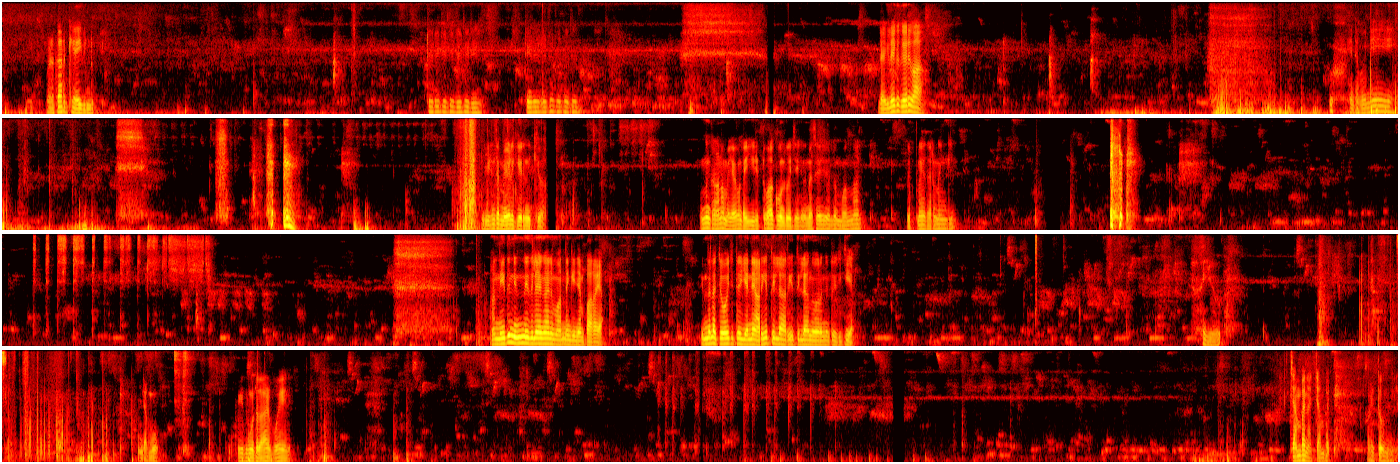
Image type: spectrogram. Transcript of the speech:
മഴക്കാറൊക്കെ ആയി വീണ്ടും. ലൈവിലേക്ക് കയറി വാ ഉഫ്, എന്റെ പൊന്നേ വീടിന്റെ മേളിൽ കയറി നിൽക്കുക. ഒന്നും കാണാൻ വയ്യ. അതുകൊണ്ട് ഈ ഇരുട്ടുവാക്ക് കൊണ്ടുവച്ചേക്കുന്നത് മെസ്സേജ് വല്ലതും വന്നാൽ റിപ്ലൈ തരണമെങ്കിൽ നിതിൻ ഇന്ന് ഇതിലെങ്ങാനും വന്നെങ്കിൽ ഞാൻ പറയാം. ഇന്നലെ ചോദിച്ചിട്ട് എന്നെ അറിയത്തില്ല അറിയത്തില്ല എന്ന് പറഞ്ഞിട്ട് ഇരിക്കുക. അയ്യോ. എന്റെ ഇതും കൊണ്ട് താഴെ പോയേനെ. ചമ്പനാ ചമ്പൻ പഴുത്തൊന്നുമില്ല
